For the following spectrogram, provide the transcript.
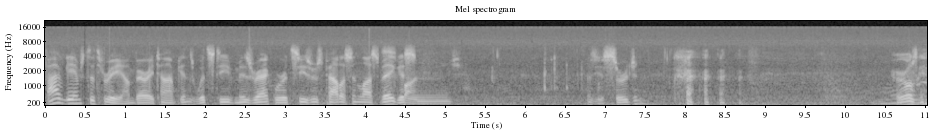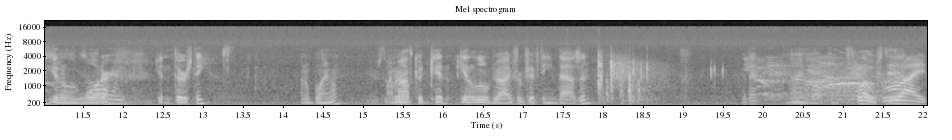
Five games to three. I'm Barry Tompkins with Steve Mizerak. We're at Caesars Palace in Las Vegas. Sponge. Is he a surgeon? Earl's gonna get a little water, getting thirsty. I don't blame him. My break. mouth could get, get a little dry for 15,000. Look at that nine ball come close. to that. Right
